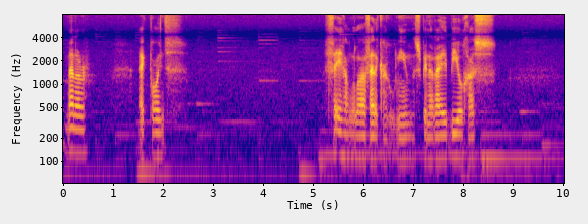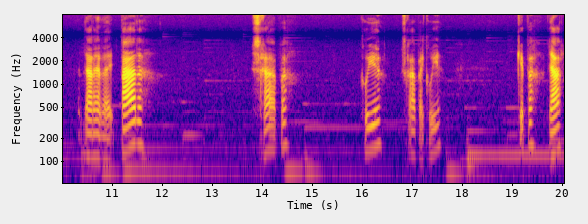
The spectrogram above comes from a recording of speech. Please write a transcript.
manor, eggpoints, veehandelaar, verder kan niet in, spinnerij, biogas. Daar hebben wij paarden schapen, koeien, schapen en koeien, kippen, daar.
